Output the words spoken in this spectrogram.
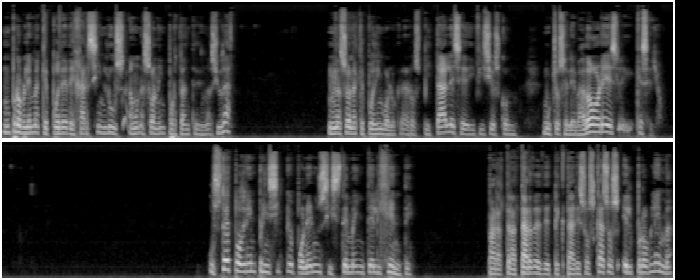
un problema que puede dejar sin luz a una zona importante de una ciudad. Una zona que puede involucrar hospitales, edificios con muchos elevadores, qué sé yo. Usted podría en principio poner un sistema inteligente para tratar de detectar esos casos. El problema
